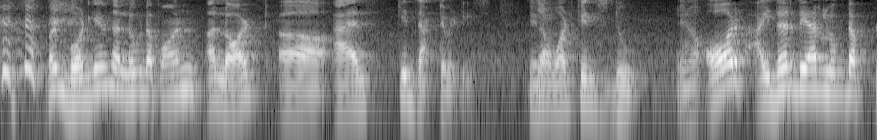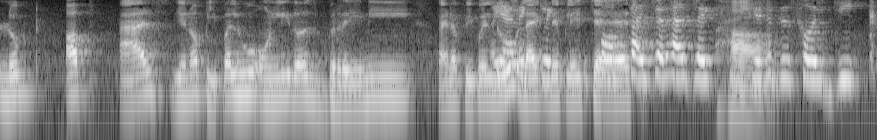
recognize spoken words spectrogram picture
But board games are looked upon a lot uh, as kids' activities. You know what kids do. You know, or either they are looked up looked up as you know people who only those brainy kind of people oh, do, Yeah, like, they play Pop chess. culture has like Ha. created this whole geek,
